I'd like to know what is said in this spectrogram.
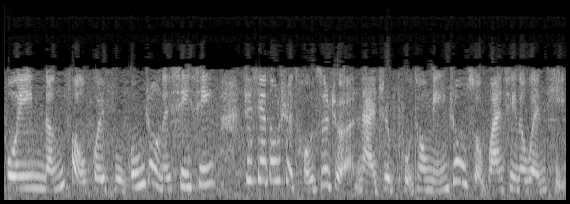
波音能否恢复公众的信心？这些都是投资者乃至普通民众所关心的问题。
